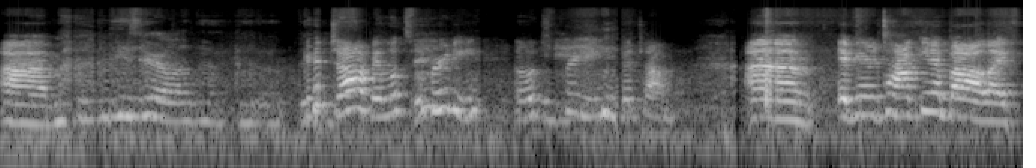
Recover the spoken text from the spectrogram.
Um, These are all good job. It looks pretty. It looks pretty. Good job. Um, if you're talking about like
